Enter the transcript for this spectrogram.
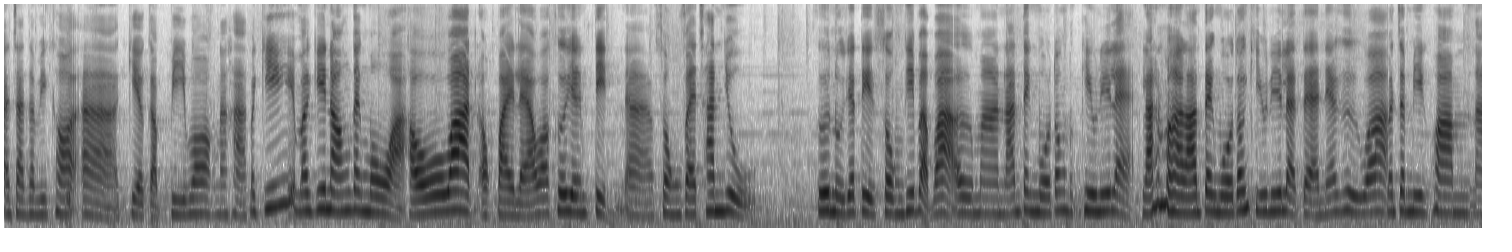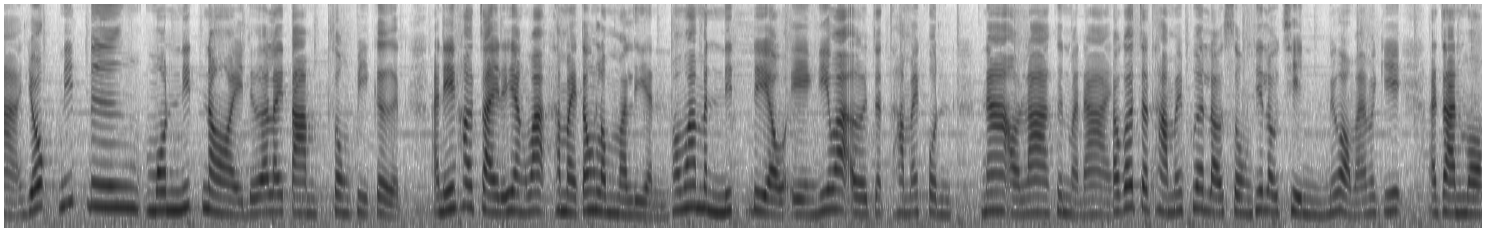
อาจารย์จะวิเคราะห์อ่าเกี่ยวกับปีวอกนะคะเมื่อกี้เมื่อกี้น้องแตงโมอะเขาวาดออกไปแล้วว่าคือยังติดอ่าทรงแฟชั่นอยู่ คือหนูจะติดทรงที่แบบว่าเออมาร้านแตงโมต้องคิวนี้แหละ ร้านมาร้านแตงโมต้องคิวนี้แหละ แต่อันนี้คือว่ามันจะมีความอ่ายกนิดนึงมนนิดหน่อย หรืออะไรตามทรงปีเกิด อันนี้เข้าใจหรือยังว่าทำไมต้องเรามาเรียน เพราะว่ามันนิดเดียวเองที่ว่าเออจะทำให้คนหน้าออร่าขึ้นมาได้แล้วก็จะทำให้เพื่อนเราทรงที่เราชินนึกออกไหมเมื่อกี้อาจารย์มอง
